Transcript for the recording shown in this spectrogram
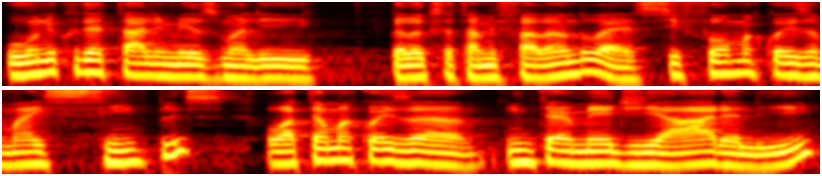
O único detalhe mesmo ali, pelo que você está me falando, é se for uma coisa mais simples ou até uma coisa intermediária ali,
